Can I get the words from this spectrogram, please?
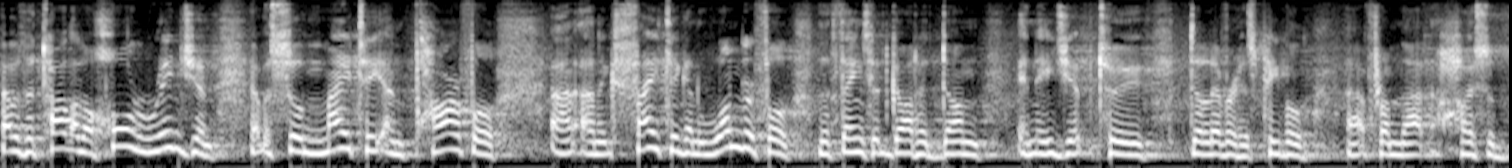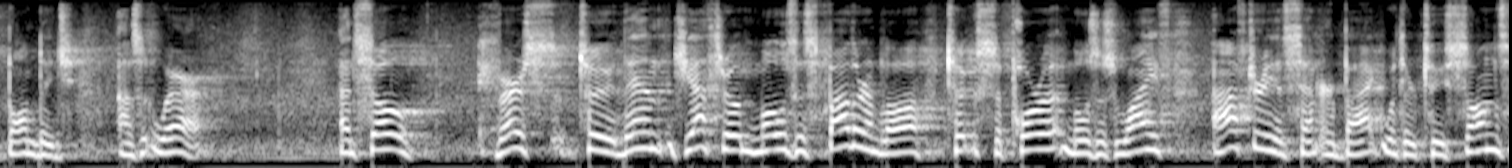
It was the talk of the whole region. It was so mighty and powerful and, and exciting and wonderful the things that God had done in Egypt to deliver his people uh, from that house of bondage, as it were. And so Verse 2 Then Jethro, Moses' father in law, took Zipporah, Moses' wife, after he had sent her back with her two sons,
